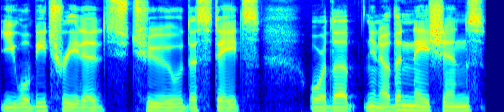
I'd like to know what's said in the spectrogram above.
You will be treated to the state's or the you know the nations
